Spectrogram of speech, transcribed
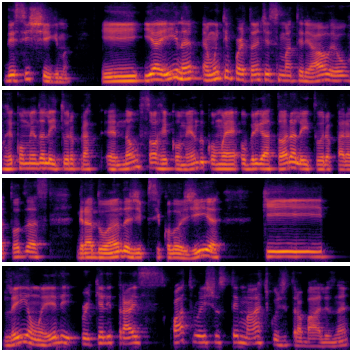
desse estigma. E, e aí, né, é muito importante esse material, eu recomendo a leitura para, é, não só recomendo, como é obrigatória a leitura para todas as graduandas de psicologia, que leiam ele, porque ele traz quatro eixos temáticos de trabalhos, né?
